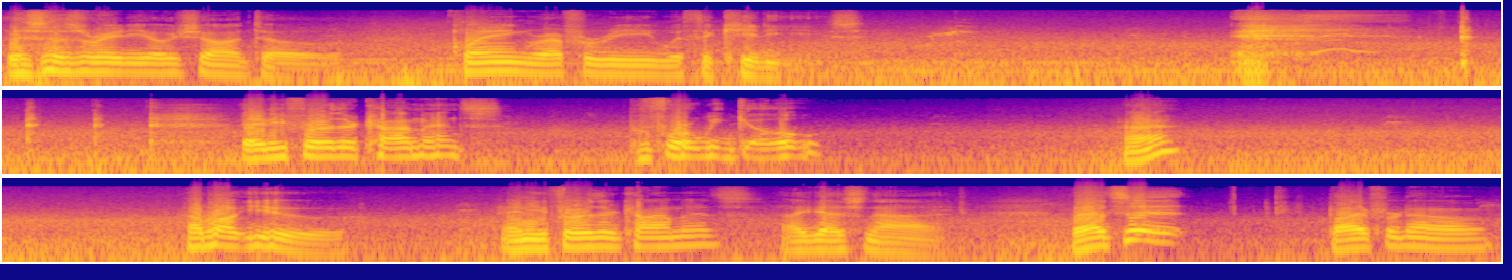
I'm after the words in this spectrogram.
this is Radio Shawntoh playing referee with the kiddies. Any further comments before we go? Huh? How about you? Any further comments? I guess not. That's it. Bye for now.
